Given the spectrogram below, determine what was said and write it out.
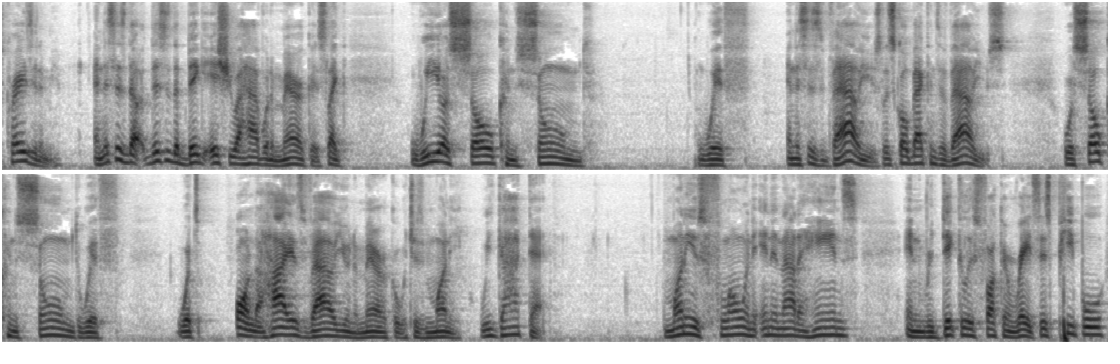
crazy to me. And this is the this is the big issue I have with America. It's like we are so consumed with and this is values. Let's go back into values. We're so consumed with what's on the highest value in America, which is money. We got that. Money is flowing in and out of hands in ridiculous fucking rates. There's people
